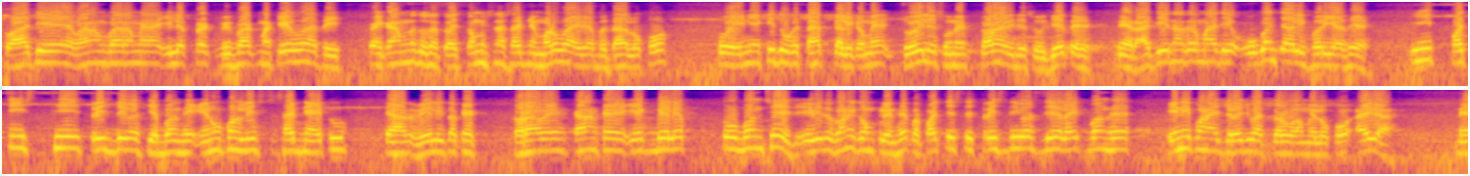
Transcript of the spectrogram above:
તો આજે વારંવાર અમે ઇલેક્ટ્રિક વિભાગમાં કહેવાથી કંઈ કામ નતું થતું. આજ કમિશનર સાહેબને મળવા આવ્યા બધા લોકો. તો એને કીધું કે તાત્કાલિક અમે જોઈ લેશું ને કરાવી દેશું. જે તે ને રાજીનગરમાં જે ઓગણચાલીસ ફરિયાદ છે એ પચીસ ત્રીસ દિવસ જે બંધ છે, એનું પણ લિસ્ટ સાહેબને આપ્યું કે આ વહેલી તકે કરાવે. કારણ કે એક બે લેબ તો બંધ છે જ, એવી તો ઘણી કમ્પ્લેન છે, પણ પચીસથી ત્રીસ દિવસ જે લાઇટ બંધ છે, એની પણ આજ રજૂઆત કરવા અમે લોકો આવ્યા. ને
